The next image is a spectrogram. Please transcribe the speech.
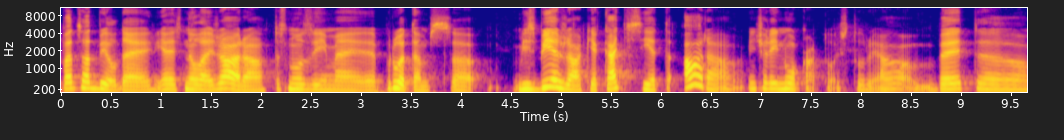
pats atbildēju, ja es nelaižu ārā, tas nozīmē, protams, uh, visbiežāk, ja kaķis iet ārā, viņš arī nokārtojas tur. Jā, bet, uh,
